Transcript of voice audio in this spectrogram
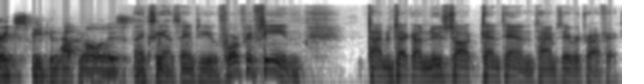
Great to speak and happy holidays. Thanks again. Same to you. 415. Time to check on News Talk 1010, Time Saver Traffic.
